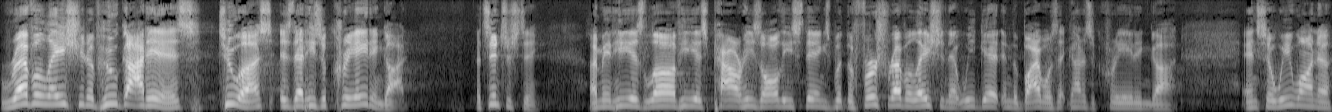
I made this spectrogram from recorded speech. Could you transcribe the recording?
revelation of who God is to us is that He's a creating God. That's interesting. I mean, He is love, He is power, He's all these things. But the first revelation that we get in the Bible is that God is a creating God. And so we want to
